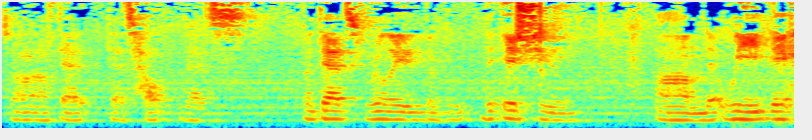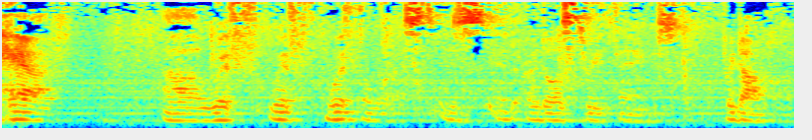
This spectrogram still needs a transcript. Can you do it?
So I don't know if that that's help. That's but that's really the, the issue um, that we they have uh, with with with the West is are those three things predominantly.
